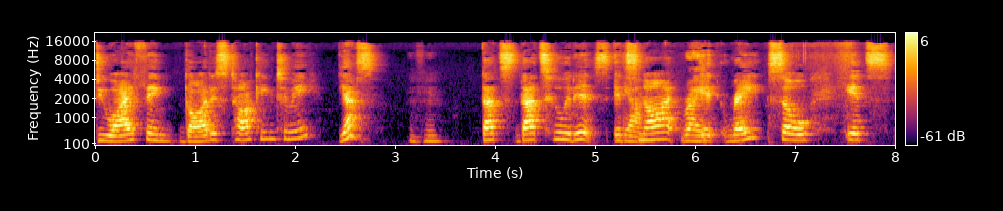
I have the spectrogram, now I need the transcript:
do I think God is talking to me? Yes. Mm-hmm. That's that's who it is. It's Yeah, not right. It right. So it's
